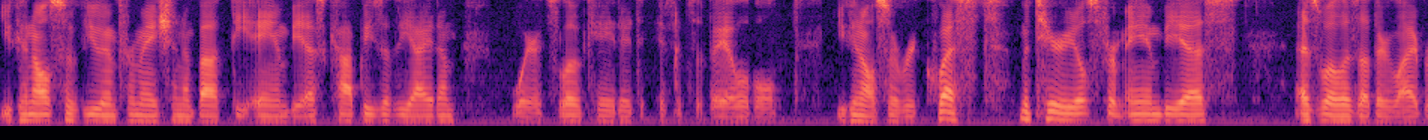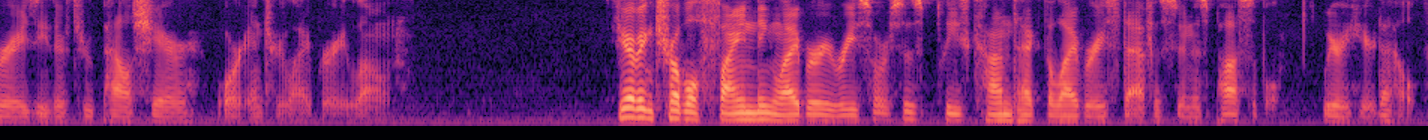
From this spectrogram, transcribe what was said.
you can also view information about the AMBS copies of the item, where it's located, if it's available. You can also request materials from AMBS, as well as other libraries either through PalShare or interlibrary loan. If you're having trouble finding library resources, please contact the library staff as soon as possible. We are here to help.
